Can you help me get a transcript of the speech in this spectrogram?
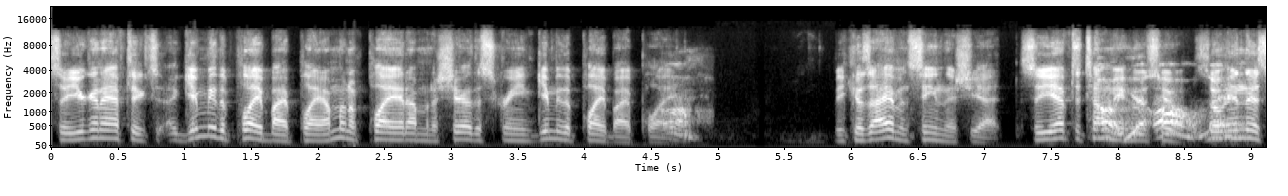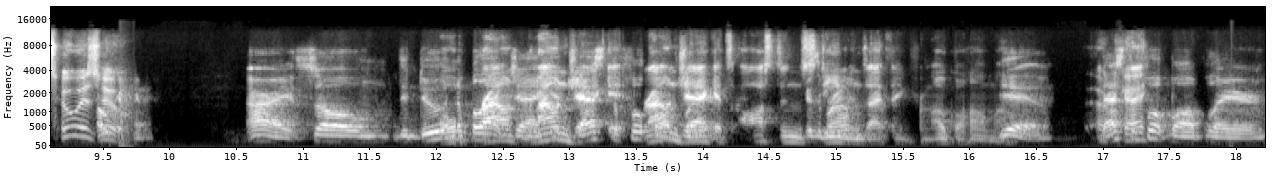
So you're gonna have to give me the play-by-play. I'm gonna play it. I'm gonna share the screen. Give me the play-by-play Oh, because I haven't seen this yet. So you have to tell Oh, me yeah. who's who. Oh, so in this, who is who? All right. So the dude in the black brown, jacket, brown that's the jacket, football brown player. jacket's Austin Is it brown? Stevens, I think, from Oklahoma. Yeah, that's Okay. the football player.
